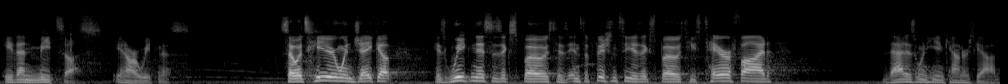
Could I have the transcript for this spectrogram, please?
He then meets us in our weakness. So it's here when Jacob, his weakness is exposed, his insufficiency is exposed, he's terrified. That is when he encounters God.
